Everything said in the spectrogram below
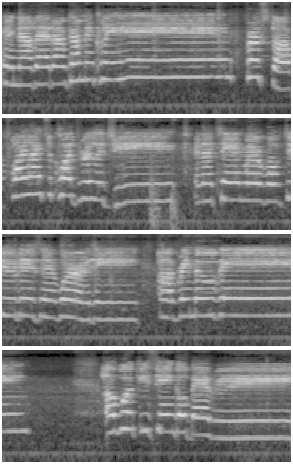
And now that I'm coming clean, first off, Twilight's a quadrilogy, and that tan werewolf dude isn't worthy of removing a Wookiee's dingleberries.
